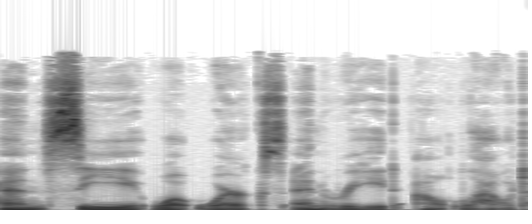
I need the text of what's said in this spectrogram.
and see what works and read out loud.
